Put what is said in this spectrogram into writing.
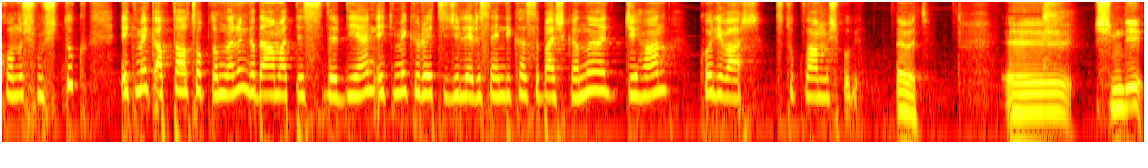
konuşmuştuk. Ekmek aptal toplumların gıda maddesidir diyen Ekmek Üreticileri Sendikası Başkanı Cihan Kolivar tutuklanmış bugün. Evet. Ee, şimdi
